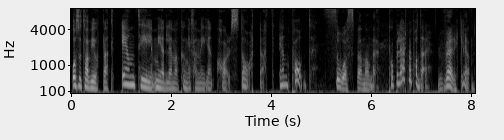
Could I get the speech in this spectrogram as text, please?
Och så tar vi upp att en till medlem av kungafamiljen har startat en podd. Så spännande. Populärt med poddar. Verkligen.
